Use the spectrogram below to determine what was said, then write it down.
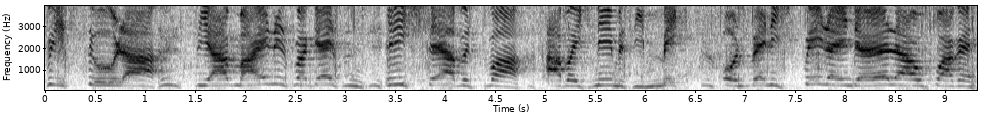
Fistula! Sie haben eines vergessen. Ich sterbe zwar, aber ich nehme Sie mit. Und wenn ich später in der Hölle aufwache,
